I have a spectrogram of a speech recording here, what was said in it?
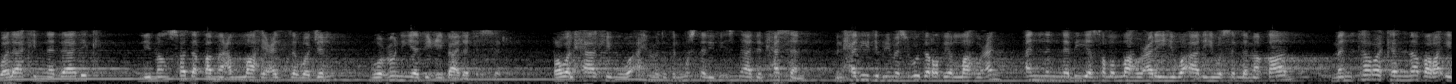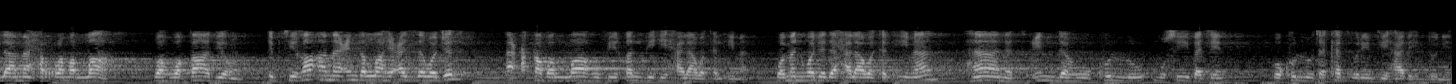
ولكن ذلك لمن صدق مع الله عز وجل وعني بعبادة السر. روى الحاكم وأحمد في المسند بإسناد حسن من حديث ابن مسعود رضي الله عنه أن النبي صلى الله عليه وآله وسلم قال من ترك النظر إلى ما حرم الله وهو قادر ابتغاء ما عند الله عز وجل أعقب الله في قلبه حلاوة الإيمان. ومن وجد حلاوة الإيمان هانت عنده كل مصيبة وكل تكدر في هذه الدنيا.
